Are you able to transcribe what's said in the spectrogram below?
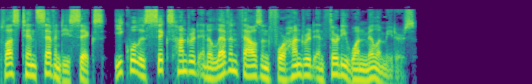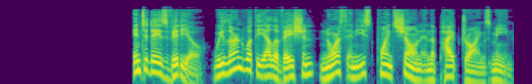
plus 1076 equal is 611,431 millimeters. In today's video, we learned what the elevation, north and east points shown in the pipe drawings mean.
